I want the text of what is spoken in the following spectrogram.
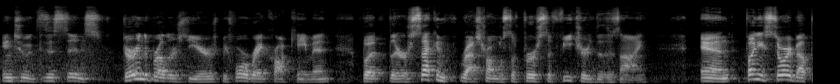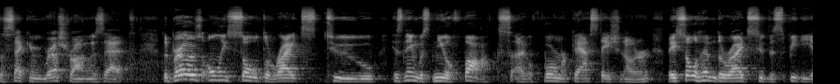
into existence during the brothers' years before Ray Kroc came in, but their second restaurant was the first to feature the design. And funny story about the second restaurant was that the brothers only sold the rights to his name was Neil Fox, a former gas station owner. They sold him the rights to the speedy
